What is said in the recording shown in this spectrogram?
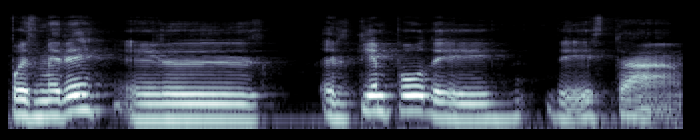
pues me dé el, el tiempo de, de, esta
